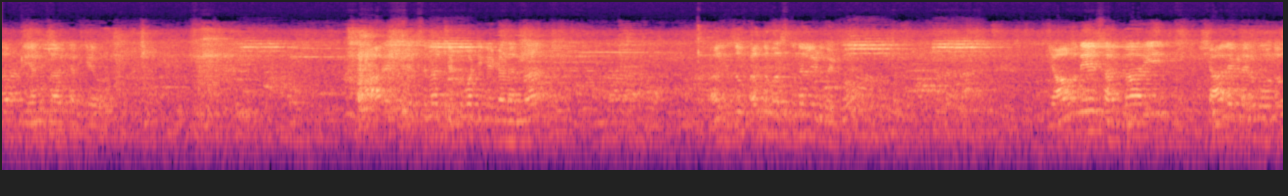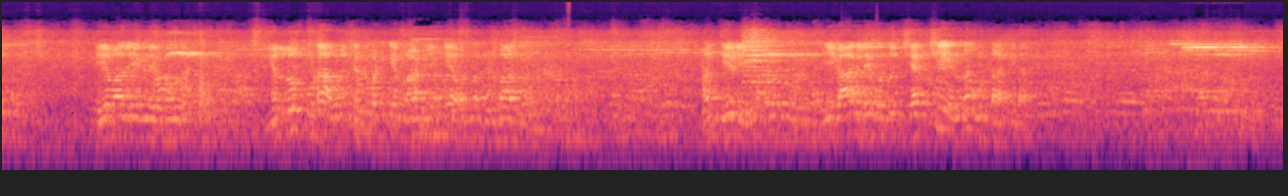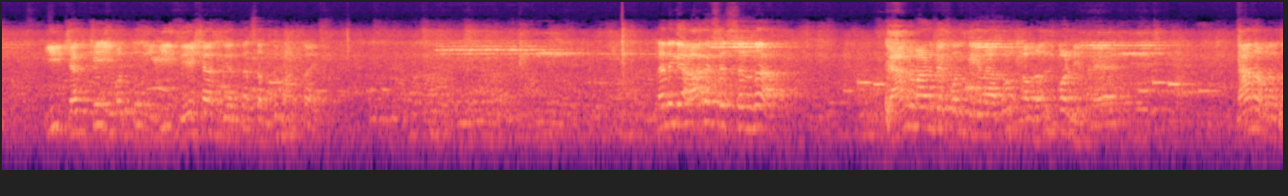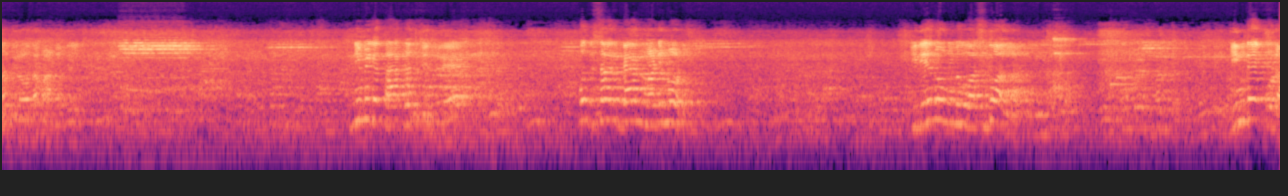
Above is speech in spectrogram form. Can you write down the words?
ಪ್ರಿಯಾಂಕಾ ಖರ್ಗೆ ಅವರು. ಎಸ್ನ ಚಟುವಟಿಕೆಗಳನ್ನ ಅದ್ದು ಹದ್ದುಬಸ್ತಿನಲ್ಲಿಡಬೇಕು ಯಾವುದೇ ಸರ್ಕಾರಿ ಶಾಲೆಗಳಿರ್ಬೋದು, ದೇವಾಲಯಗಳಿರ್ಬೋದು, ಎಲ್ಲೂ ಕೂಡ ಅವರು ಚಟುವಟಿಕೆ ಮಾಡಲಿಕ್ಕೆ ಅವರನ್ನ ಬಿಡಬಾರ್ದು. ಅಂತೇಳಿ ಈಗಾಗಲೇ ಒಂದು ಚರ್ಚೆಯನ್ನು ಉಂಟಾಕಿದ್ದಾರೆ. ಈ ಚರ್ಚೆ ಇವತ್ತು ಇಡೀ ದೇಶಾದ್ಯಂತ ಸದ್ದು ಮಾಡ್ತಾ ಇದೆ. ನನಗೆ ಆರ್ ಎಸ್ ಎಸ್ ಅನ್ನ ಬ್ಯಾನ್ ಮಾಡಬೇಕು ಅಂತ ಏನಾದರೂ ಅವ್ರು ಅಂದ್ಕೊಂಡಿದ್ರೆ ನಾನು ಅವರನ್ನ ವಿರೋಧ ಮಾಡೋದಿಲ್ಲ. ನಿಮಗೆ ತಾಕತ್ತಿದ್ರೆ ಒಂದು ಸಾರಿ ಬ್ಯಾನ್ ಮಾಡಿ ನೋಡಿ. ಇದೇನು ನಿಮಗೆ ಹೊಸದು ಅಲ್ಲ. ಹಿಂದೆ ಕೂಡ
